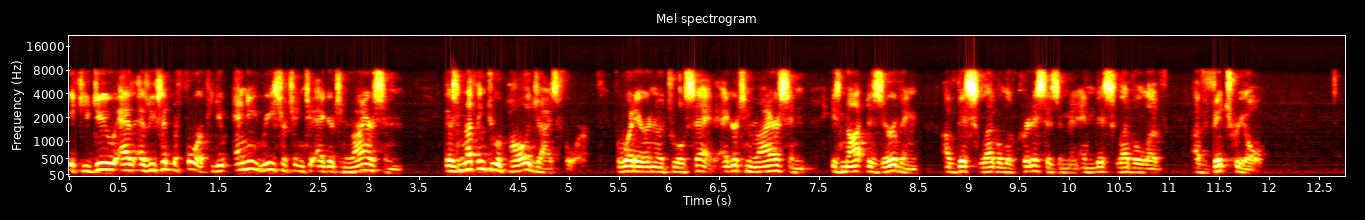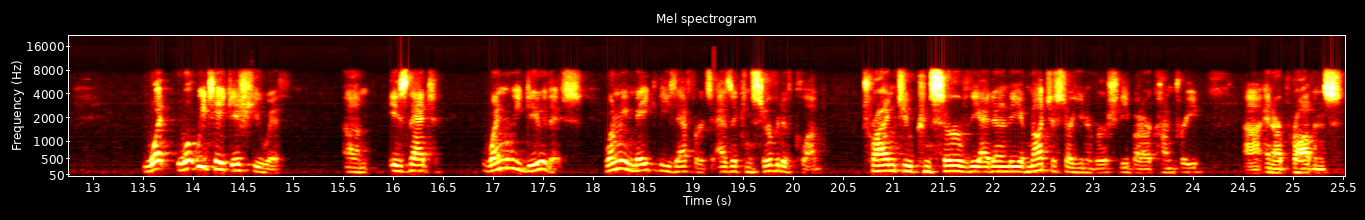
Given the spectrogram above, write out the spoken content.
if you do, as, as we've said before, if you do any research into Egerton Ryerson, there's nothing to apologize for, for what Erin O'Toole said. Egerton Ryerson is not deserving of this level of criticism and, and this level of, of vitriol. What, what we take issue with um, is that when we do this, when we make these efforts as a conservative club, trying to conserve the identity of not just our university, but our country uh, and our province,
